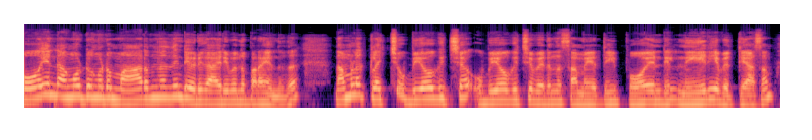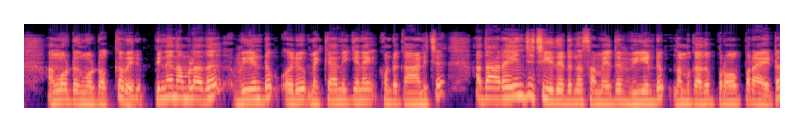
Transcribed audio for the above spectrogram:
പോയിന്റ് അങ്ങോട്ടും ഇങ്ങോട്ടും മാറുന്നതിന്റെ ഒരു കാര്യമെന്ന് പറയുന്നത് നമ്മൾ ക്ലച്ച് ഉപയോഗിച്ച് ഉപയോഗിച്ച് വരുന്ന സമയത്ത് ഈ പോയിന്റിൽ നേരിയ വ്യത്യാസം അങ്ങോട്ടും ഇങ്ങോട്ടും ഒക്കെ വരും. പിന്നെ നമ്മളത് വീണ്ടും ഒരു മെക്കാനിക്കിനെ കൊണ്ട് കാണിച്ച് അത് അറേഞ്ച് ചെയ്തിടുന്ന സമയത്ത് വീണ്ടും നമുക്കത് പ്രോപ്പറായിട്ട്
